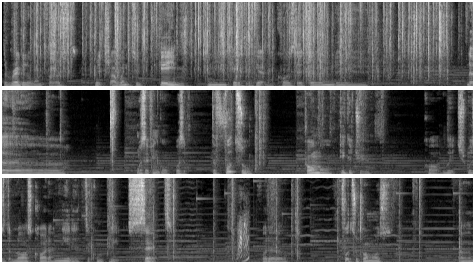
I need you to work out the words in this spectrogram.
The regular one first, which I went to Game in the UK to get because they're doing the the what's that thing called? What's it called? The Futsal promo Pikachu card, which was the last card I needed to complete set for the Futsal promos. Um,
